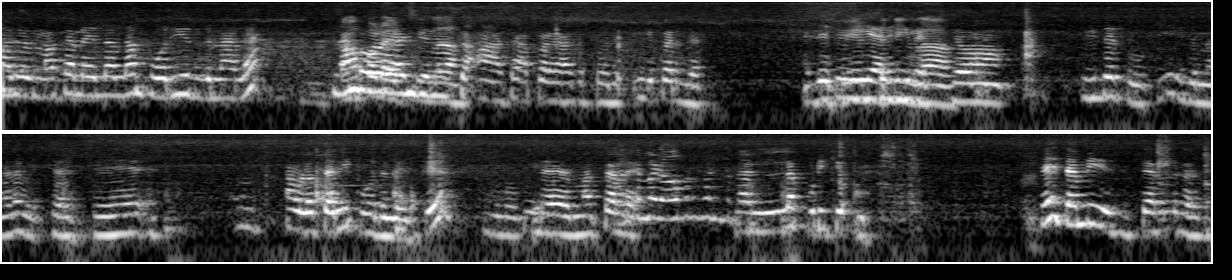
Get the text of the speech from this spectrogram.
மத மசாலா எல்லாம் பொரியறதுனால நம்ம ஒரு அஞ்சு நிமிஷம். ஆ சாப்பாடு ஆக போகுது. இங்கே பாருங்க. இதை வச்சோம் இதை தூக்கி இது மேலே வச்சாச்சு. அவ்வளோ தண்ணி போதுங்க இதுக்கு. இந்த மசாலா நல்லா பிடிக்கும். ஏய் தம்பி திறந்துடாது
